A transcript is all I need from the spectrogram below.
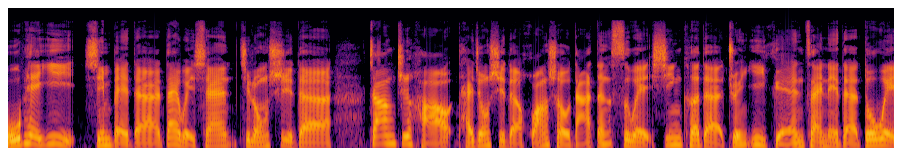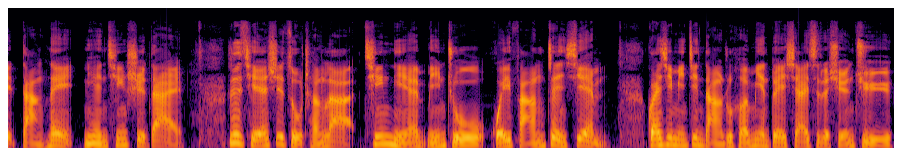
吴佩义、新北的戴伟山、基隆市的。张之豪、台中市的黄守达等四位新科的准议员在内的多位党内年轻世代，日前是组成了青年民主回防阵线，关心民进党如何面对下一次的选举，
